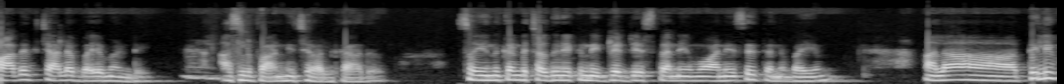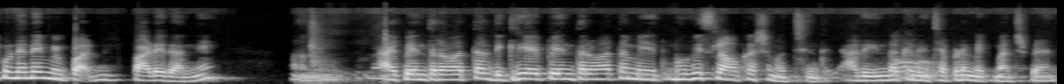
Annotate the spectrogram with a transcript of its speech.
ఫాదర్కి చాలా భయం అండి అసలు పాడించేవాళ్ళు కాదు. సో ఎందుకంటే చదువుని ఎక్కడ నెగ్లెక్ట్ చేస్తానేమో అనేసి తన భయం. అలా తెలియకుండానే మేము పా పాడేదాన్ని. అయిపోయిన తర్వాత డిగ్రీ అయిపోయిన తర్వాత మీ మూవీస్లో అవకాశం వచ్చింది. అది ఇందాక నేను చెప్పడం మీకు మర్చిపోయాను.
